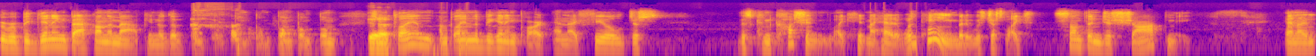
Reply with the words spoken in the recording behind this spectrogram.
We were beginning back on the map, you know, the boom, boom, boom, boom, boom, boom. So Yeah. I'm playing, I'm playing the beginning part, and I feel just this concussion like hit my head. It wasn't pain, but it was just like something just shocked me, and I,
